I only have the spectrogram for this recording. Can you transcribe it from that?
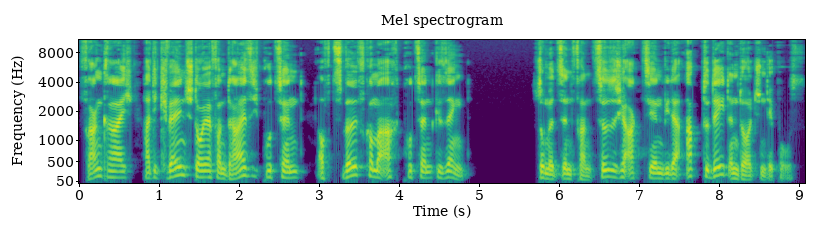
Frankreich hat die Quellensteuer von 30% auf 12,8% gesenkt. Somit sind französische Aktien wieder up-to-date in deutschen Depots.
